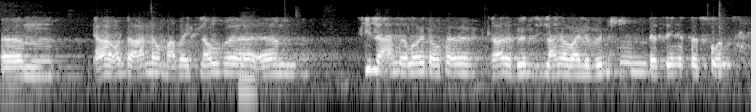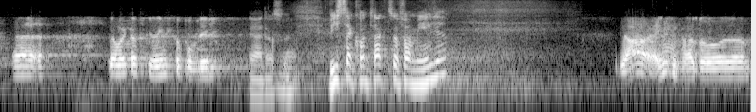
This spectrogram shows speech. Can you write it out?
Ähm, ja, unter anderem, aber ich glaube, ähm, viele andere Leute auch äh, gerade würden sich Langeweile wünschen, deswegen ist das für uns, äh, glaube ich, das geringste Problem. Ja, das Wie ist der Kontakt zur Familie? Ja, eng. Also ähm,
